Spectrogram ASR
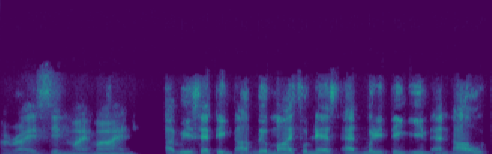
arise in my mind. I will setting up the mindfulness at breathing in and out,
